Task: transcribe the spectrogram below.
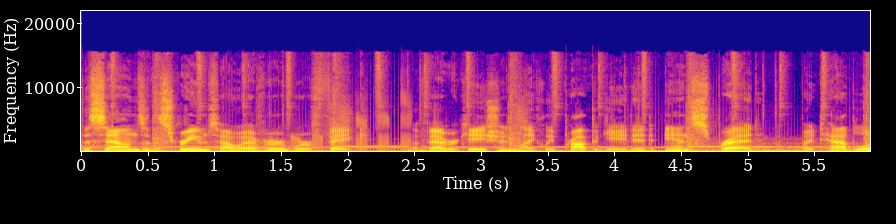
The sounds of the screams, however, were fake, a fabrication likely propagated and spread by tabloid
